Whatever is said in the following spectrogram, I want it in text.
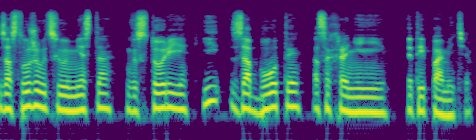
заслуживают своего места в истории и заботы о сохранении этой памяти.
